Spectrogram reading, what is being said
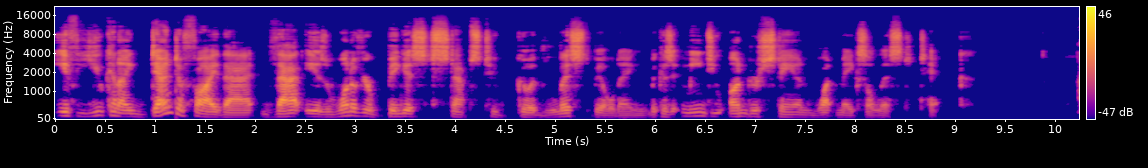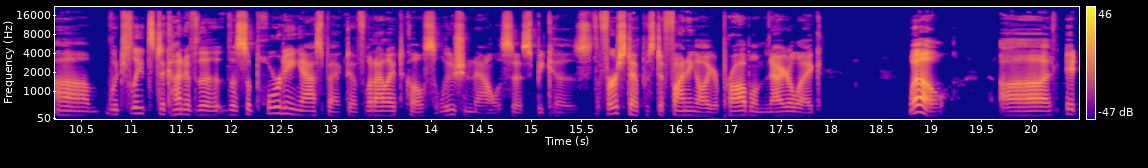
if you can identify that, that is one of your biggest steps to good list building because it means you understand what makes a list tick. Um, which leads to kind of the, the supporting aspect of what I like to call solution analysis, because the first step was defining all your problems. Now you're like, well, uh, it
